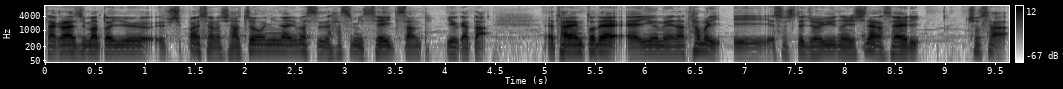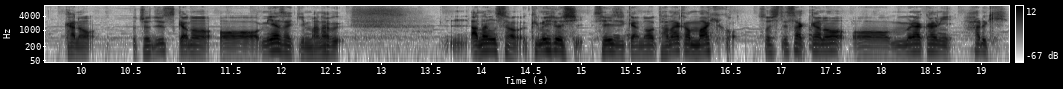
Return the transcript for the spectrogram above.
宝島という出版社の社長になります蓮見誠一さんという方タレントで有名なタモリそして女優の吉永小百合著作家の著述家の宮崎学アナウンサーの久米宏政治家の田中真紀子そして作家の村上春樹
